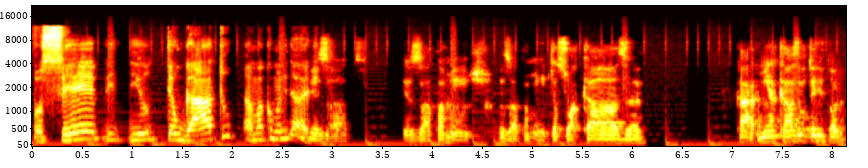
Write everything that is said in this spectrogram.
Você e- e o teu gato é uma comunidade. Exato. Exatamente. Exatamente. A sua casa. Cara, minha casa é um território.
